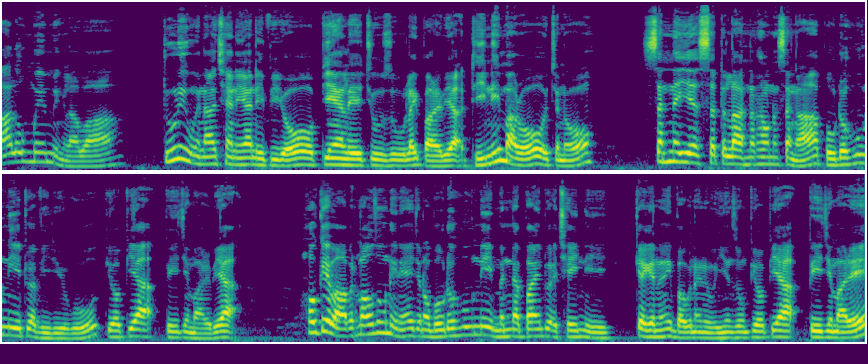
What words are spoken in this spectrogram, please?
အားလုံးပဲမင်္ဂလာပါတူးရီဝင်သား channel ကနေပြီးတော့ပြန်လဲကြိုဆိုလိုက်ပါတယ်ဗျဒီနေ့မှာတော့ကျွန်တော်12ရက်17လ2025ဗုဒ္ဓဟူးနေ့အတွက်ဗီဒီယိုကိုပြောပြပေးခြင်းပါတယ်ဗျဟုတ်ကဲ့ပါပထမဆုံးအနေနဲ့ကျွန်တော်ဗုဒ္ဓဟူးနေ့မနက်ပိုင်းအတွက်အချိန်နေကဲကနနေဘောက်ကနေကိုအရင်ဆုံးပြောပြပေးခြင်းပါတယ်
